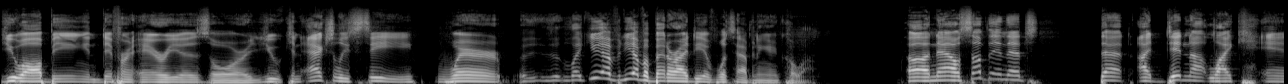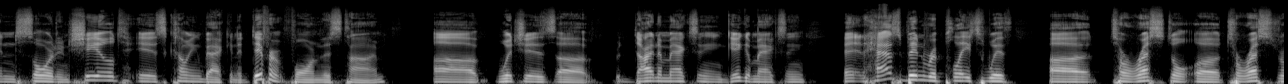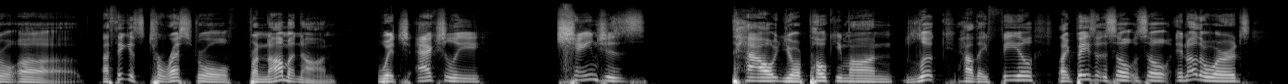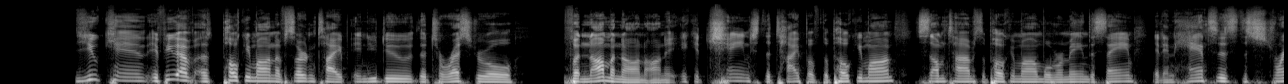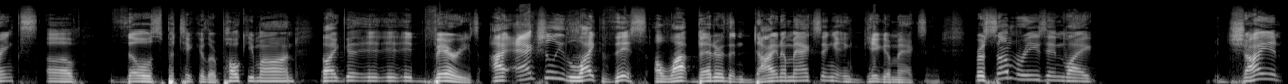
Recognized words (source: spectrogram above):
you all being in different areas or you can actually see where like you have you have a better idea of what's happening in co-op. Uh now something that's that I did not like in Sword and Shield is coming back in a different form this time, uh, which is uh, Dynamaxing and Gigamaxing. It has been replaced with uh, terrestrial, uh, terrestrial. Uh, I think it's terrestrial phenomenon, which actually changes how your Pokemon look, how they feel. Like basically, so so in other words, you can if you have a Pokemon of certain type and you do the terrestrial phenomenon on it, it could change the type of the Pokemon. Sometimes the Pokemon will remain the same. It enhances the strengths of those particular Pokemon. Like it, it, varies. I actually like this a lot better than Dynamaxing and Gigamaxing. For some reason, like giant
